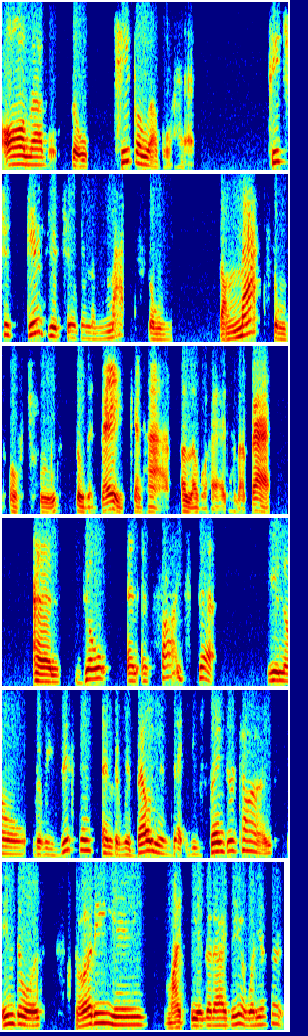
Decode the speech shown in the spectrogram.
all levels. So keep a level head. Teach your, give your children the maximum, the maxims of truth so that they can have a level head. About that? and don't and, and sidestep, you know, the resistance and the rebellion that you spend your time indoors studying might be a good idea. What do you think?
